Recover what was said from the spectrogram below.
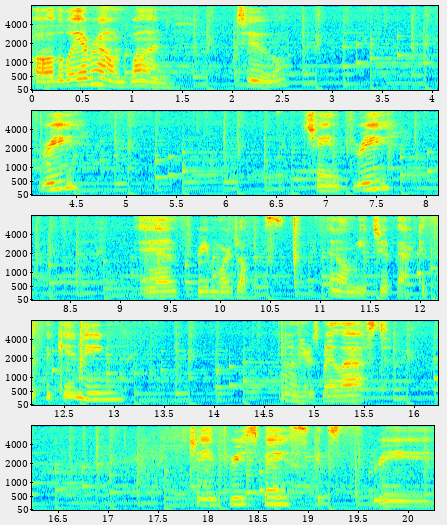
all the way around. One, two, three, chain three, and three more doubles. And I'll meet you back at the beginning. And here's my last chain three space it's three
